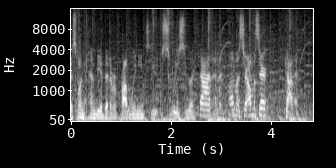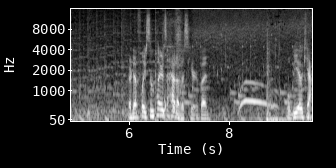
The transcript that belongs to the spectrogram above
This one can be a bit of a problem. We need to squeeze through like that, and then almost there, almost there. Got it. There are definitely some players ahead of us here, but We'll be okay.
